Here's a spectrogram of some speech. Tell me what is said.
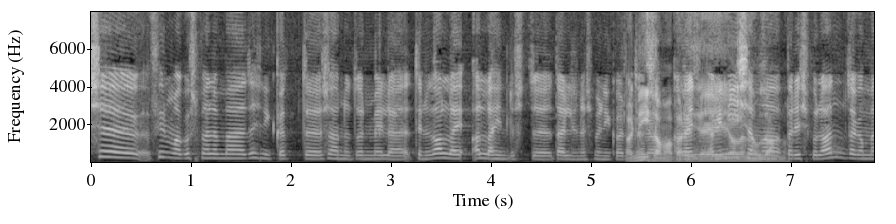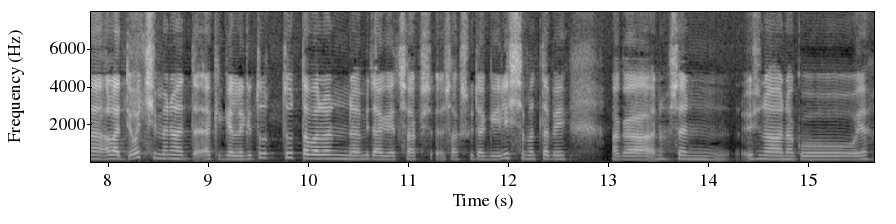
see firma, kus me oleme tehnikat äh, saanud, on meile teinud alla, allahindlust äh, Tallinnas mõnikord. aga niisama päris aga, ei aga ole nõus andma? päris pole andnud, aga me alati otsime, noh, et äkki kellelgi tut-, tuttaval on midagi, et saaks, saaks kuidagi lihtsamalt läbi, aga noh, see on üsna nagu jah,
